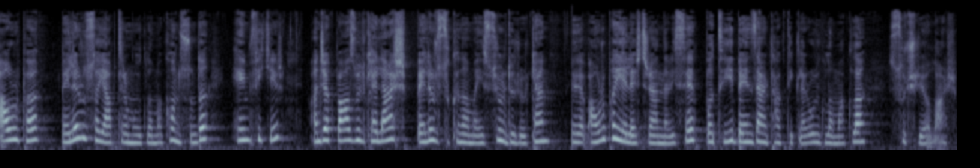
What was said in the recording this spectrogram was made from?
Avrupa Belarus'a yaptırım uygulama konusunda hemfikir ancak bazı ülkeler Belarus'u kınamayı sürdürürken e, Avrupa'yı eleştirenler ise Batı'yı benzer taktikler uygulamakla suçluyorlar.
